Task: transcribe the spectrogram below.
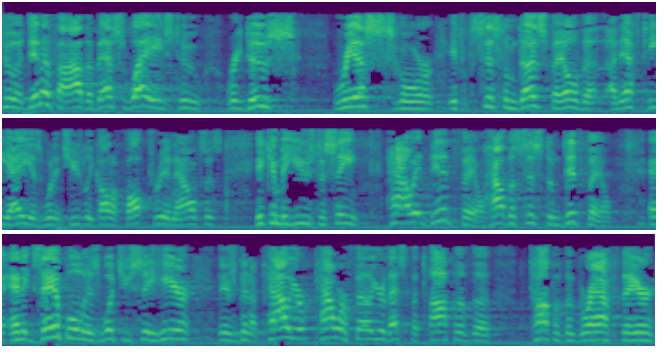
to identify the best ways to reduce risks, or if a system does fail, that an FTA is what it's usually called, a fault tree analysis. It can be used to see how it did fail, how the system did fail. An example is what you see here. There's been a power, power failure. That's the top of the top of the graph there.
